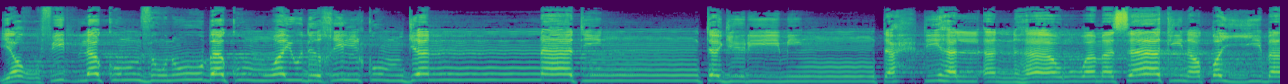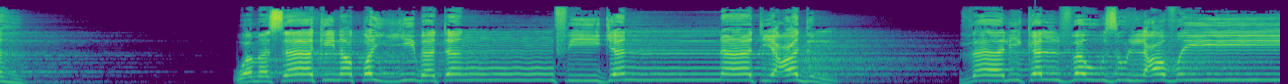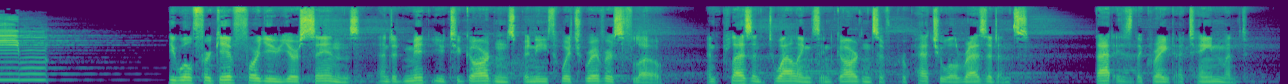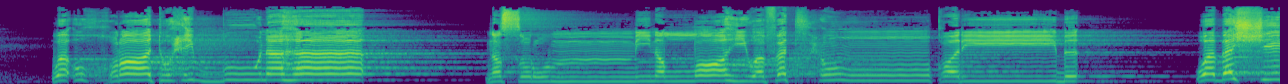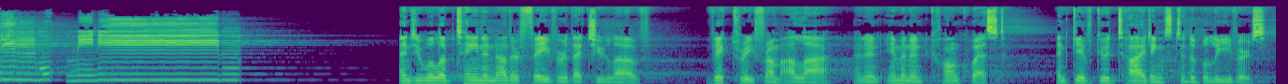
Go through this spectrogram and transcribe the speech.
يغفر لكم ذنوبكم ويدخلكم جنات تجري من تحتها الأنهار ومساكن طيبة ومساكن طيبة في جنات عدن ذلك الفوز العظيم He will forgive for you your sins and admit you to gardens beneath which rivers flow, and pleasant dwellings in gardens of perpetual residence. That is the great attainment. وأخرى تحبونها نصر من الله وفتح قريب وبشر المؤمنين And you will obtain another favor that you love, victory from Allah and an imminent conquest, and give good tidings to the believers.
